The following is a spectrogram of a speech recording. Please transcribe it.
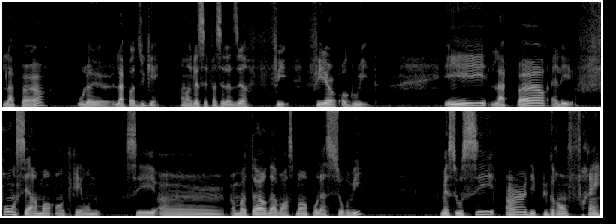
La peur ou l'appât du gain. En anglais, c'est facile à dire, fe- fear or greed. Et la peur, elle est foncièrement ancrée en nous. C'est un, moteur d'avancement pour la survie, mais c'est aussi un des plus grands freins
